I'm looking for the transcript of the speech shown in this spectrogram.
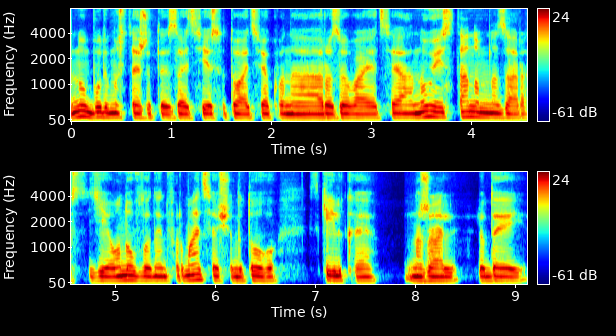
Ну, будемо стежити за цією ситуацією, як вона розвивається. Ну і станом на зараз є оновлена інформація щодо того, скільки, на жаль, людей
